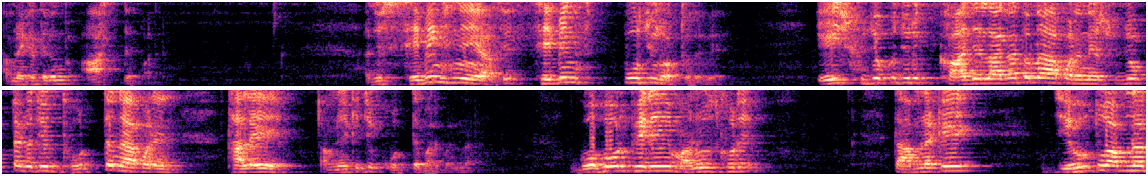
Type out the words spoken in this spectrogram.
আপনার ক্ষেত্রে কিন্তু আসতে পারে। আর যদি সেভিংস নিয়ে আসি সেভিংস প্রচুর অর্থ দেবে। এই সুযোগকে যদি কাজে লাগাতে না পারেন, এই সুযোগটাকে যদি ধরতে না পারেন, তাহলে আপনি কিছু করতে পারবেন না। গোহর ফেরে, মানুষ ঘোরে। তা আপনাকে যেহেতু আপনার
